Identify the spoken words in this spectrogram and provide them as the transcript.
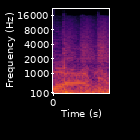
drum.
